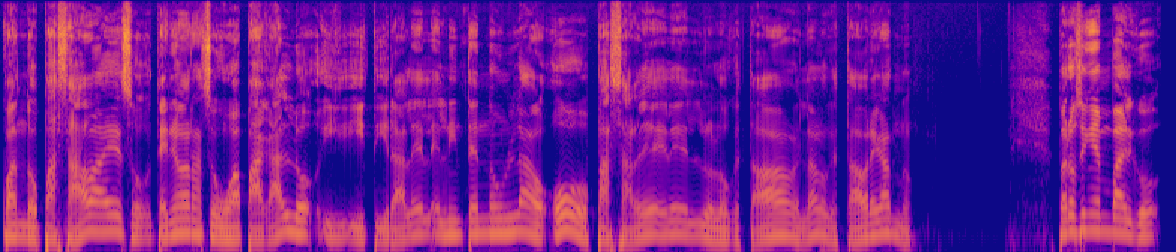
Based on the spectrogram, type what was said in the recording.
cuando pasaba eso, tenía razón, o apagarlo y, y tirarle el, Nintendo a un lado, o pasarle lo, lo, que estaba, ¿verdad? Lo que estaba bregando. Pero sin embargo,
